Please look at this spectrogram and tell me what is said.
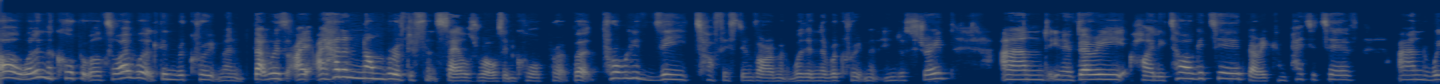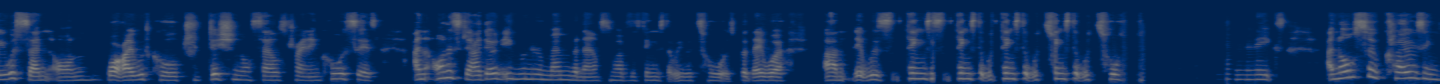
Oh, well, in the corporate world, so I worked in recruitment. That was, I, I, had a number of different sales roles in corporate, but probably the toughest environment was in the recruitment industry. And, you know, very highly targeted, very competitive. And we were sent on what I would call traditional sales training courses. And honestly, I don't even remember now some of the things that we were taught, but they were um, it was things things that were things that were things that were taught techniques and also closing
